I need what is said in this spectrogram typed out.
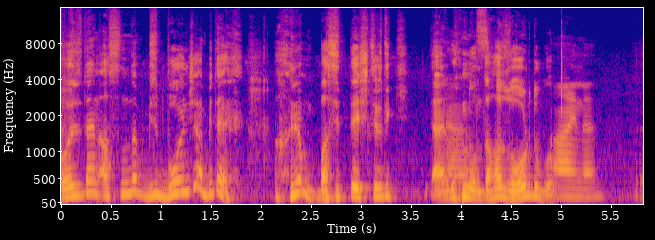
O yüzden aslında biz bu oyuncağı bir de basitleştirdik. Yani Evet. daha zordu bu. Aynen. Ee,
